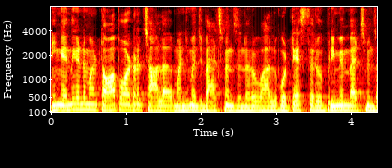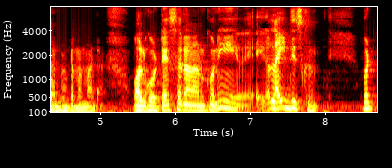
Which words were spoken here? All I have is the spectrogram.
ఇంకా ఎందుకంటే మన టాప్ ఆర్డర్ చాలా మంచి మంచి బ్యాట్స్మెన్స్ ఉన్నారు. వాళ్ళు కొట్టేస్తారు ప్రీమియం బ్యాట్స్మెన్స్ అంటుంటాం అనమాట వాళ్ళు కొట్టేస్తారు అని అనుకొని లైట్ తీసుకున్నాం. బట్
